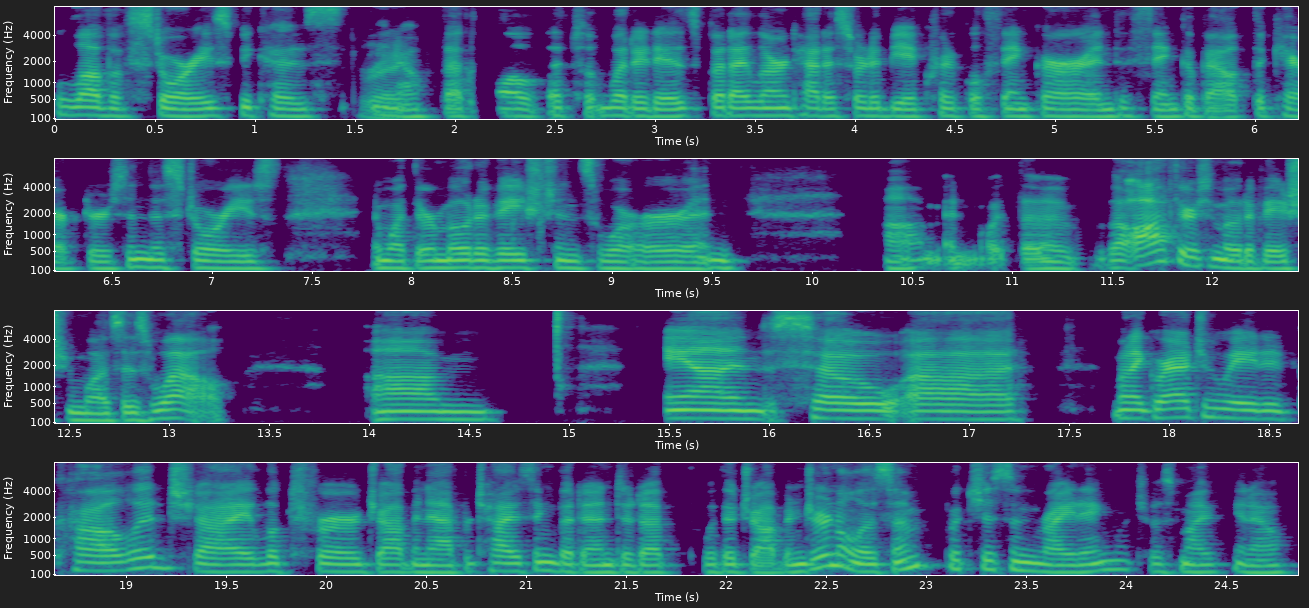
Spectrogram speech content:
love of stories because right. you know that's all that's what it is. But i learned how to sort of be a critical thinker and to think about the characters in the stories and what their motivations were and um, and what the the author's motivation was as well. Um, and so uh, when i graduated college i looked for a job in advertising but ended up with a job in journalism which is in writing which was my you know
